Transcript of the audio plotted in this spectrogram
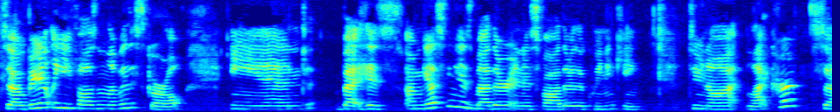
So apparently he falls in love with this girl, and but his I'm guessing his mother and his father, the queen and king, do not like her. So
